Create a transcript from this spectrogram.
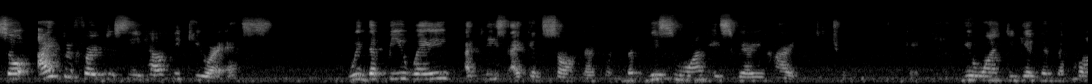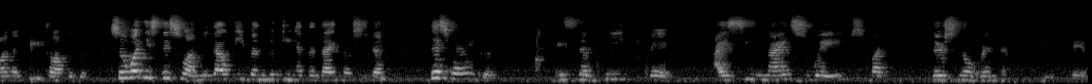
So I prefer to see healthy QRS. With the P wave, at least I can solve that one. But this one is very hard to treat. Okay. You want to give them the chronic tropical. So what is this one? Without even looking at the diagnosis, that that's very good. It's the V fib. I see nice waves, but there's no rhythm. V fib.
